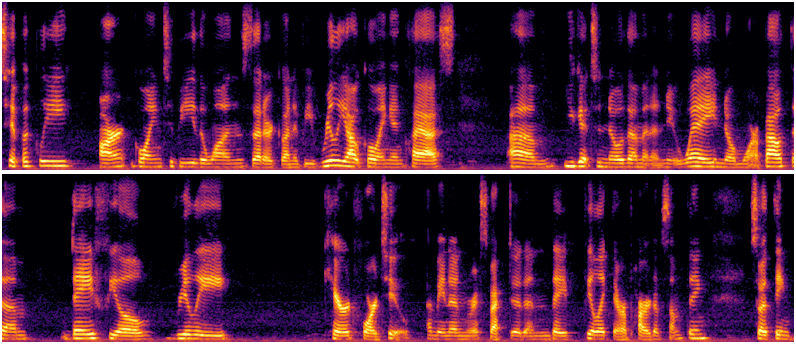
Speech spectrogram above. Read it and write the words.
typically aren't going to be the ones that are going to be really outgoing in class. Um, you get to know them in a new way, know more about them. They feel really cared for too. I mean, and respected, and they feel like they're a part of something. So I think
